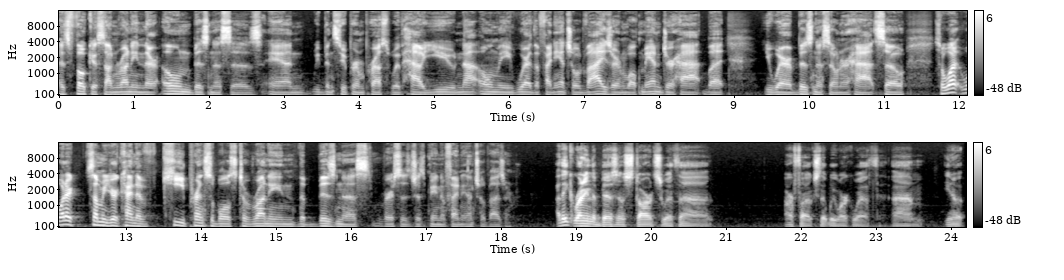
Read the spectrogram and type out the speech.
as focused on running their own businesses. And we've been super impressed with how you not only wear the financial advisor and wealth manager hat, but you wear a business owner hat. So, so what what are some of your kind of key principles to running the business versus just being a financial advisor? I think running the business starts with uh, our folks that we work with. Um, you know,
